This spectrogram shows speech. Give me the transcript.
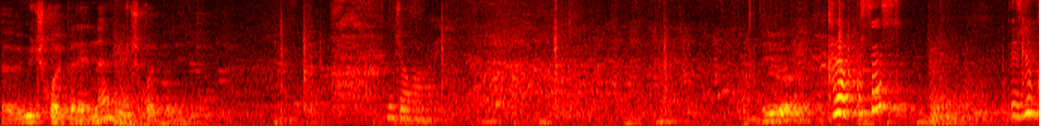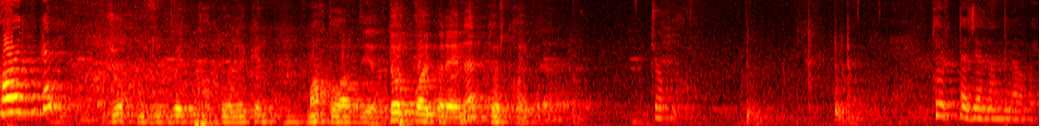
Үч коюп берейин э үч коюп берейин. Жок агай. Карап көрсөңүз үзүлүп калбайт бекен жок үзүлбөйт катуу эле экен. Макул Абдиева төрт коюп берейин э төрт коюп берейин. Жок. Төрт да жардам бере албайт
